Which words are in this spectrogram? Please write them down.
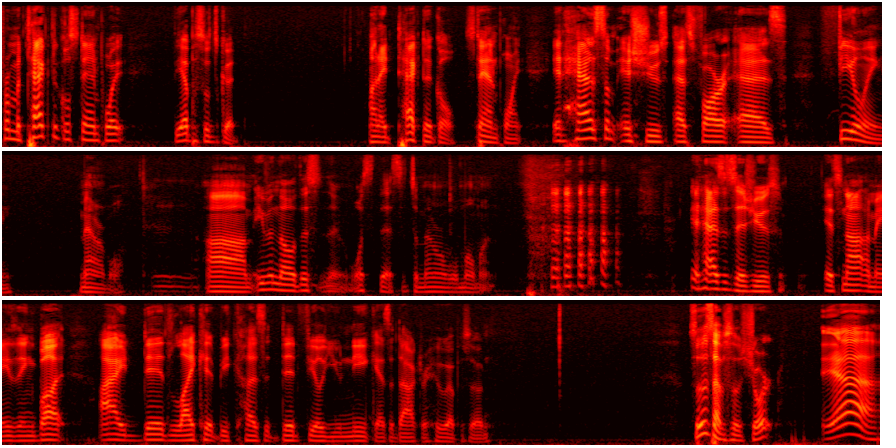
from a technical standpoint, the episode's good. On a technical standpoint, it has some issues as far as feeling memorable. Um, even though this, what's this? It's a memorable moment. It has its issues. It's not amazing, but I did like it because it did feel unique as a Doctor Who episode. So this episode's short. yeah,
